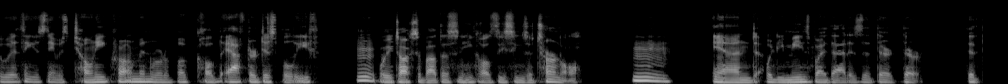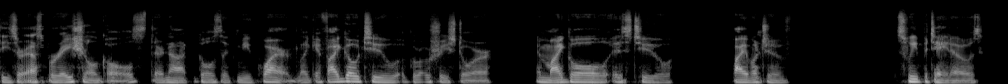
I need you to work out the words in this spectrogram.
I think his name is Tony Cronin wrote a book called After Disbelief, Mm. where he talks about this and he calls these things eternal. Hmm. And what he means by that is that they're they're that these are aspirational goals. They're not goals that can be acquired. Like if I go to a grocery store and my goal is to buy a bunch of sweet potatoes,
